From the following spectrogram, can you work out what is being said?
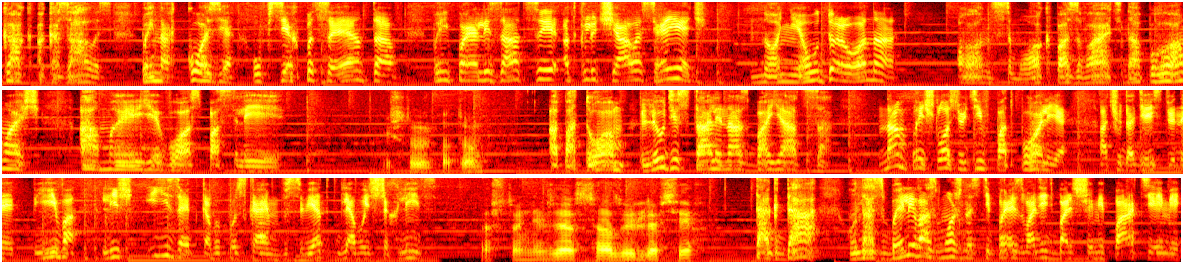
Как оказалось, при наркозе у всех пациентов при парализации отключалась речь, но не у Дрона. Он смог позвать на помощь, а мы его спасли. И что же потом? А потом люди стали нас бояться. Нам пришлось уйти в подполье, а чудодейственное пиво лишь изредка выпускаем в свет для высших лиц. А что, нельзя сразу и для всех? Тогда у нас были возможности производить большими партиями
